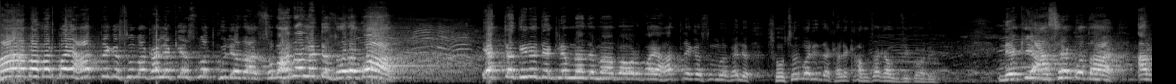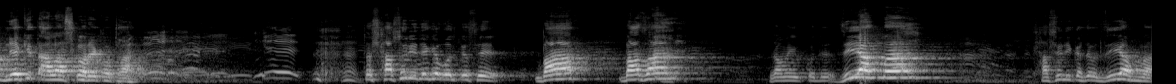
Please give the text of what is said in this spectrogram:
মা বাবার পায়ে হাত থেকে সুমা খালে কেসমত খুলে দেয়। সুবহানাল্লাহ একটা জোরে বল একটা দিনে দেখলাম না যে মা বাবার পায়ে হাত থেকে সুমা খাইলে। শ্বশুর বাড়িতে খালে খামচা খামচি করে। নেকি আসে কোথায় আর নেকি তালাশ করে কোথায়? তো শাশুড়ি দেখে বলতেছে, বাপ, বাজান। জামাই করতে জি আম্মা। শাশুড়ির কাছে জি আম্মা।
